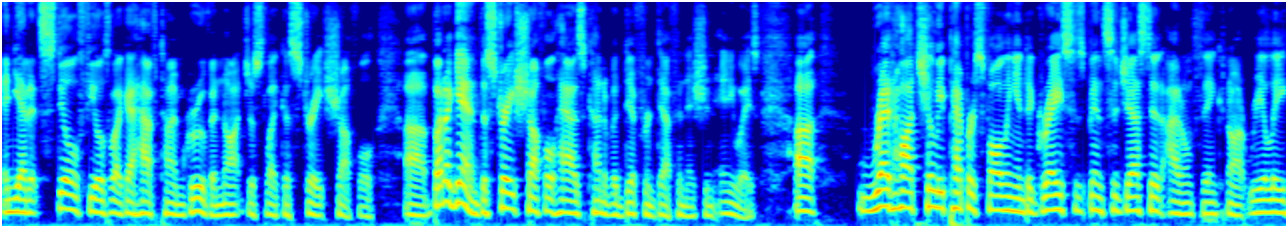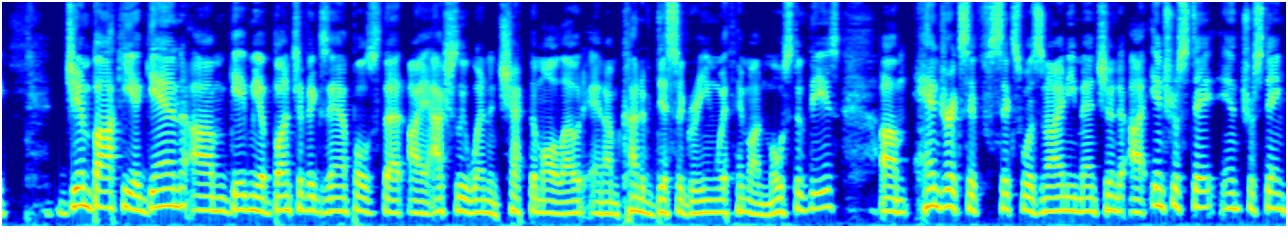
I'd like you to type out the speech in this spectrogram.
and yet it still feels like a halftime groove and not just like a straight shuffle. Uh, but again, the straight shuffle has kind of a different definition, anyways. Uh, Red Hot Chili Peppers falling into grace has been suggested. I don't think, not really. Jim Baki again um, gave me a bunch of examples that I actually went and checked them all out, and I'm kind of disagreeing with him on most of these. Um, Hendrix, if six was nine, he mentioned. Uh, interesting, interesting.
